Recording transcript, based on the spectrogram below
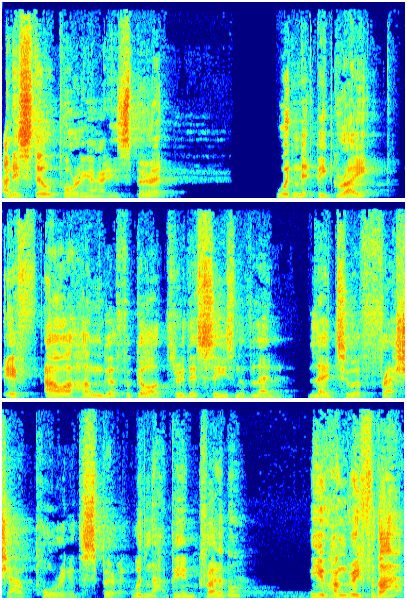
and is still pouring out his spirit, wouldn't it be great if our hunger for God through this season of Lent led to a fresh outpouring of the spirit? Wouldn't that be incredible? Are you hungry for that?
